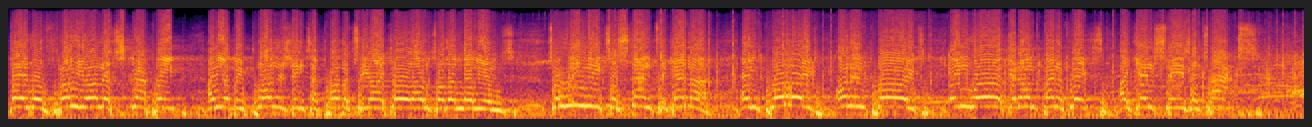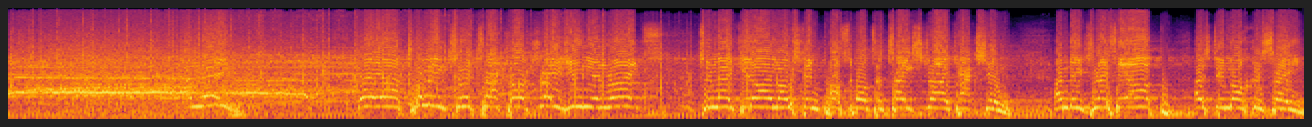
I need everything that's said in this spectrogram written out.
they will throw you on the scrap heap and you'll be plunged into poverty like all those other millions. So we need to stand together, employed, unemployed, in work and on benefits against these attacks. And they they are coming to attack our trade union rights to make it almost impossible to take strike action. And they dress it up as democracy.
